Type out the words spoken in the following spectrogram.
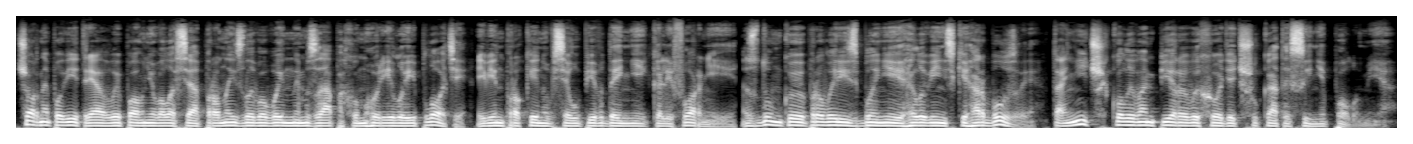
Чорне повітря виповнювалося пронизливо винним запахом горілої плоті, і він прокинувся у південній Каліфорнії з думкою про вирізблені геловінські гарбузи та ніч, коли вампіри виходять шукати сині полум'я.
